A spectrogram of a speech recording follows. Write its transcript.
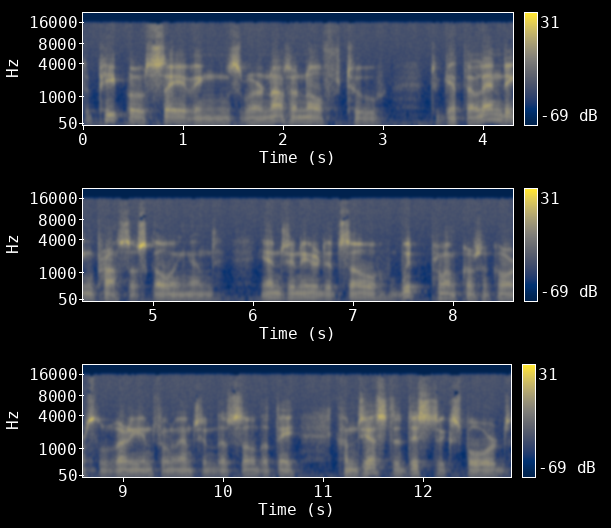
the people's savings were not enough to to get the lending process going and engineered it so with Plunkett, of course, was very influential in this, so that the congested districts board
